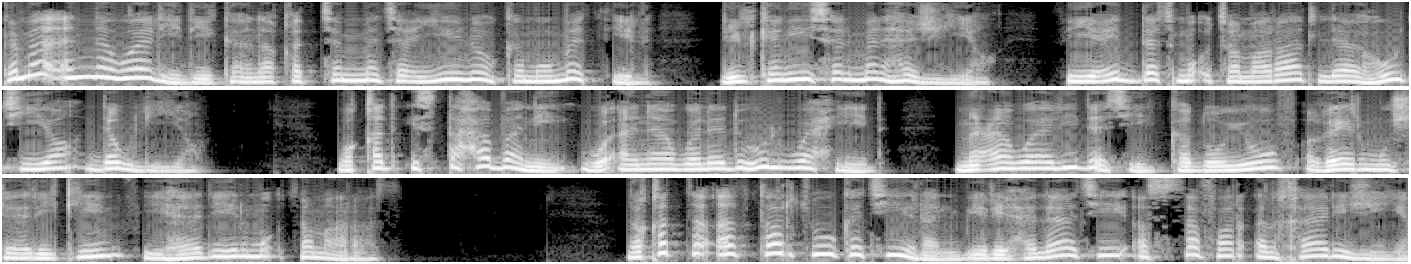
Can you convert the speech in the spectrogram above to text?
كما أن والدي كان قد تم تعيينه كممثل للكنيسة المنهجية في عدة مؤتمرات لاهوتية دولية. وقد اصطحبني وأنا ولده الوحيد مع والدتي كضيوف غير مشاركين في هذه المؤتمرات. لقد تأثرت كثيرا برحلات السفر الخارجية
